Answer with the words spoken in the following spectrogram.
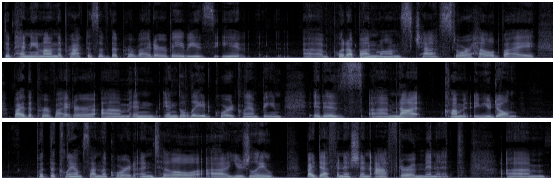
depending on the practice of the provider, babies e- um, put up on mom's chest or held by by the provider. Um, and in delayed cord clamping, it is um, not common. You don't put the clamps on the cord until uh, usually, by definition, after a minute. Um,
